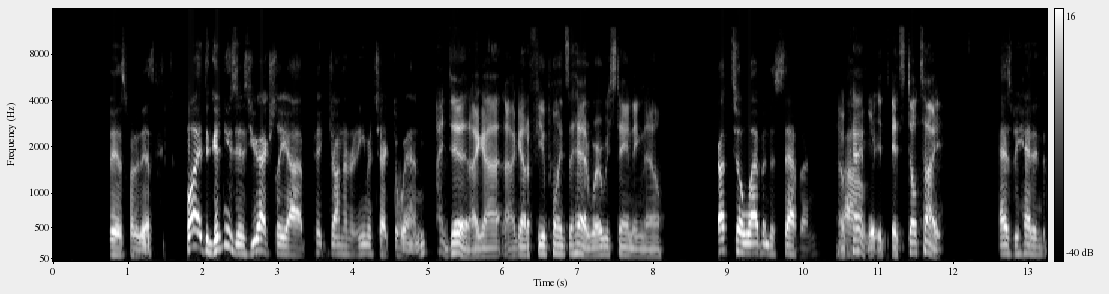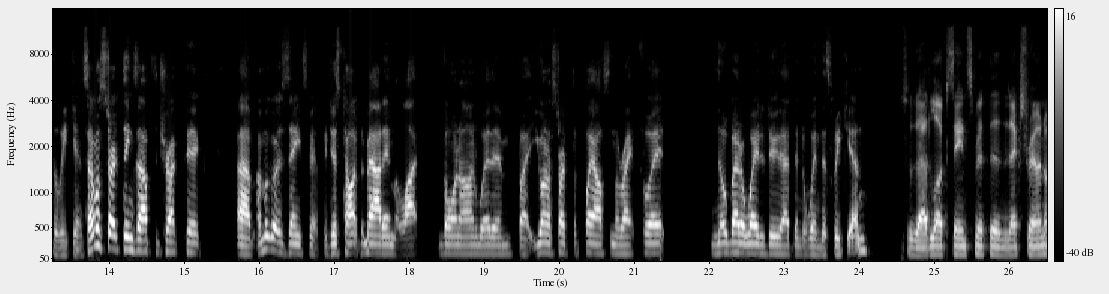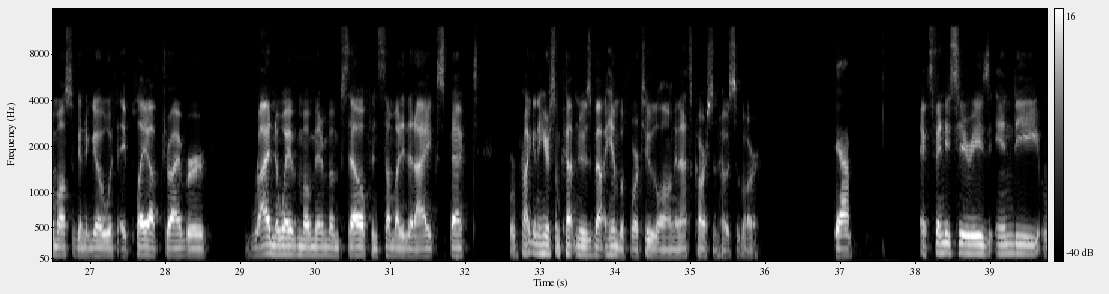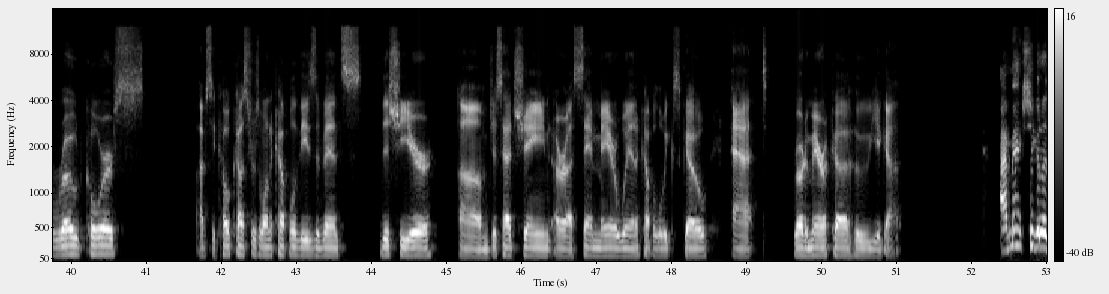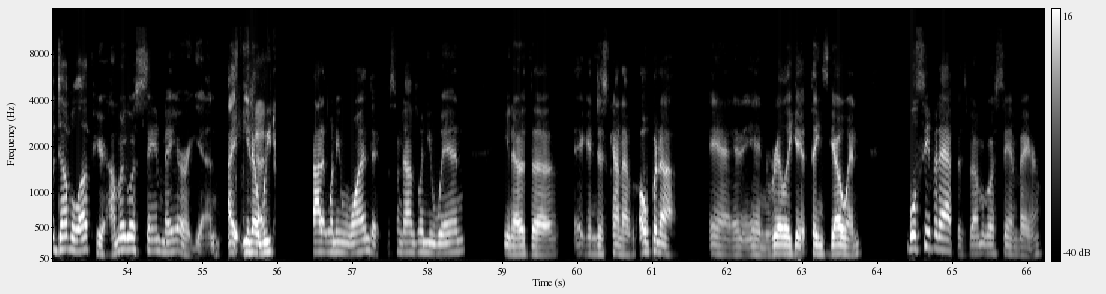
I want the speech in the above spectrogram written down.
It is what it is. But the good news is you actually uh, picked John Hunter Nemechek to win. I did. I got I got a few points ahead. Where are we standing now? Up to eleven to seven. Okay, um, it, it's still tight as we head into the weekend. So I'm gonna start things off the truck pick. Um, I'm gonna go with Zane Smith. We just talked about him a lot going on with him, but you want to start the playoffs on the right foot no better way to do that than to win this weekend. So that luck Zane Smith in the next round. I'm also going to go with a playoff driver riding a wave of momentum himself and somebody that I expect we're probably going to hear some cup news about him before too long, and that's Carson Hocevar. Yeah. Xfinity Series, Indy Road Course. Obviously, Cole Custer's won a couple of these events this year. Um, just had Shane or uh, Sam Mayer win a couple of weeks ago at Road America. Who you got? I'm actually going to double up here. I'm going to go with Sam Mayer again. I, you know, we got it when he won. That sometimes when you win, you know, the it can just kind of open up and and really get things going. We'll see if it happens, but I'm going to go with Sam Mayer.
